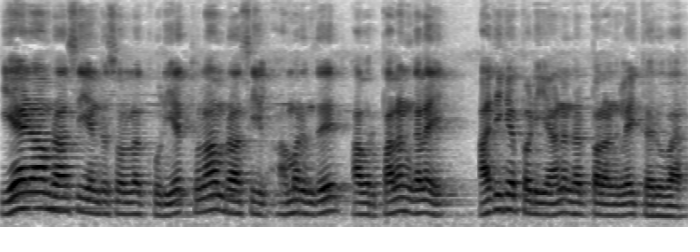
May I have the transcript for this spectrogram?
ஏழாம் ராசி என்று சொல்லக்கூடிய துலாம் ராசியில் அமர்ந்து அவர் பலன்களை அதிகப்படியான நற்பலன்களை தருவார்.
